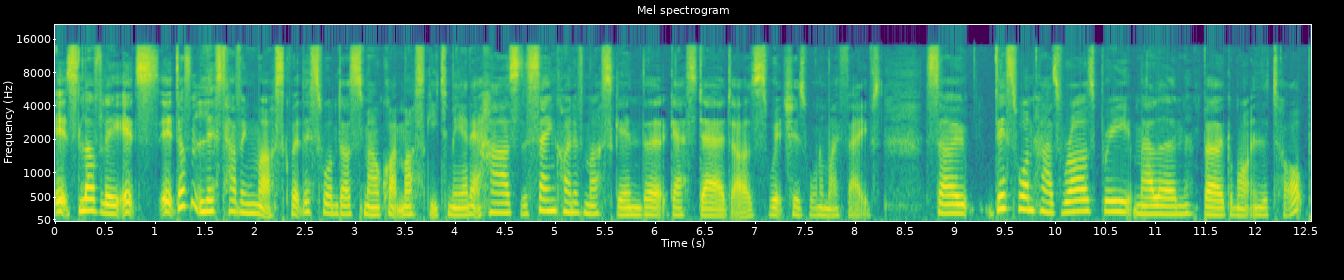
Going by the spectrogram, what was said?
it's lovely. It's it doesn't list having musk, but this one does smell quite musky to me, and it has the same kind of musk in that Guess Dare does, which is one of my faves. So this one has raspberry, melon, bergamot in the top.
